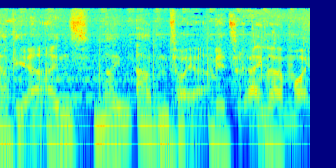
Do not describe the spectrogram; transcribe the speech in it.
RPR 1, mein Abenteuer mit Rainer Meusch.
